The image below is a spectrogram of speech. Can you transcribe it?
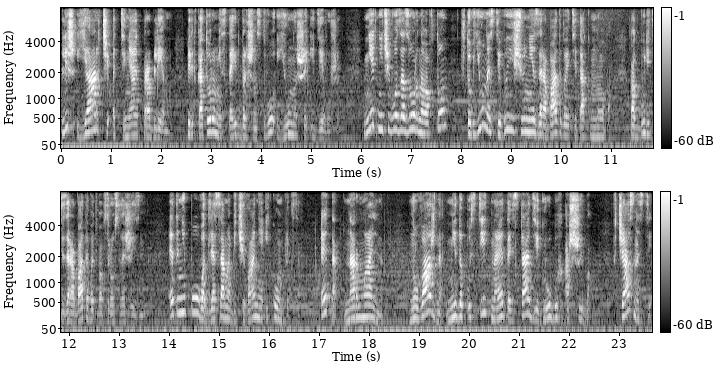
лишь ярче оттеняют проблему, перед которыми стоит большинство юношей и девушек. Нет ничего зазорного в том, что в юности вы еще не зарабатываете так много, как будете зарабатывать во взрослой жизни. Это не повод для самобичевания и комплексов. Это нормально. Но важно не допустить на этой стадии грубых ошибок. В частности,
